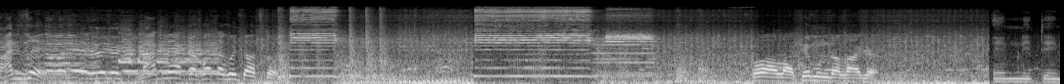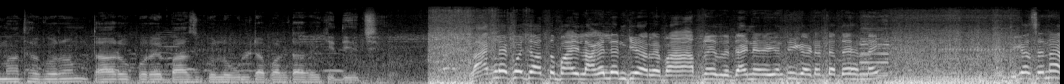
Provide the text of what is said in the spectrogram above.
লাগছে? লাগলে একটা কথা কইতে পারতো। কলা কেমনটা লাগে? এমনিতেই মাথা গরম তার উপরে বাসগুলো উল্টাপাল্টা রেখে দিয়েছি। লাগলে কইতে পারতো ভাই লাগাইলেন কি আরে? বা আপনি ডাইনে এন্ট্রি গার্ডারটা দেখেন নাই? ঠিক আছে না?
